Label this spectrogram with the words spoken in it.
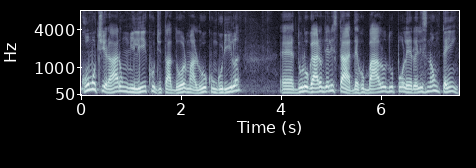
Como tirar um milico, ditador, maluco, um gorila, é, do lugar onde ele está, derrubá-lo do poleiro. Eles não têm.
